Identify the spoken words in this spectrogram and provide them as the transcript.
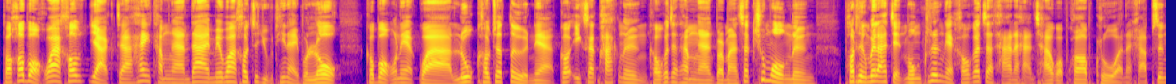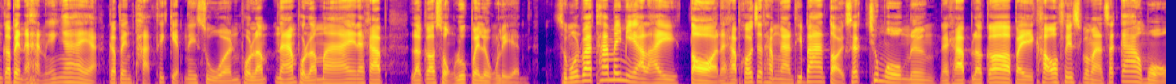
เพราะเขาบอกว่าเขาอยากจะให้ทำงานได้ไม่ว่าเขาจะอยู่ที่ไหนบนโลก เขาบอกว่าเนี่ยกว่าลูกเขาจะตื่นเนี่ยก็อีกสักพักหนึ่งเขาก็จะทำงานประมาณสักชั่วโมงหนึ่งพอถึงเวลา7จ็ดโมงครึ่งเนี่ยเขาก็จะทานอาหารเช้ากับครอบครัวนะครับซึ่งก็เป็นอาหารง่ายๆอะก็เป็นผักที่เก็บในสวนผลน้ำผลไม้นะครับแล้วก็ส่งลูกไปโรงเรียน สมมุติว่าถ้าไม่มีอะไรต่อนะครับเขาจะทำงานที่บ้านต่ออีกสักชั่วโมงหนึ่งนะครับแล้วก็ไปเข้าออฟฟิศประมาณสัก9ก้าโมง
